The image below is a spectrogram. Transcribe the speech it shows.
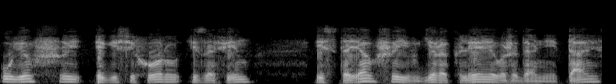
увезший Эгесихору из Афин и стоявший в Гераклее в ожидании Таис,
